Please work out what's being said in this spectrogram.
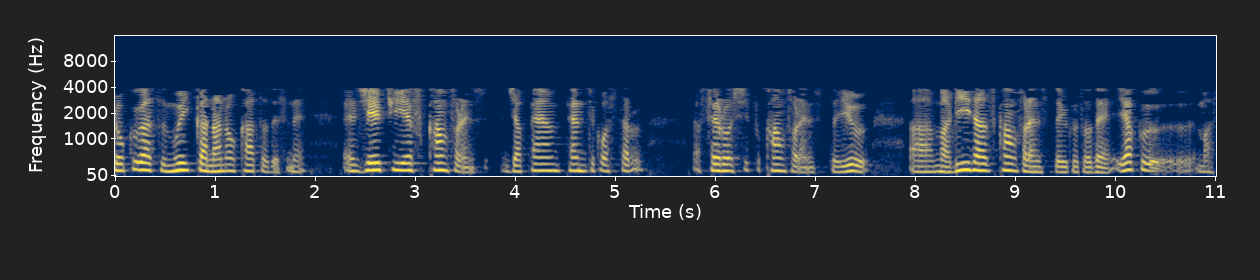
6月6日7日とですね、JPF カンファレンス、Japan Pentecostal Fellowship Conference というまあ、リーダーズカンファレンスということで、約、まあ、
